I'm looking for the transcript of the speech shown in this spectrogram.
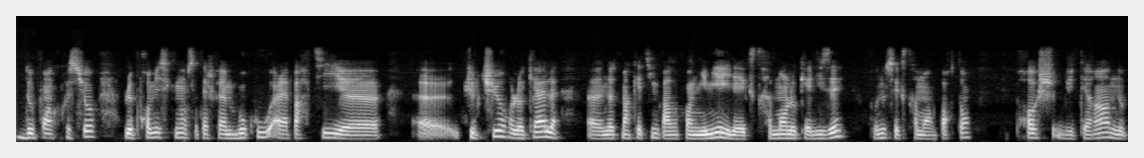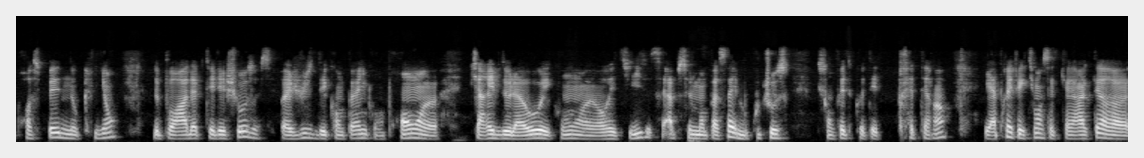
deux points cruciaux. Le premier, c'est que nous on s'attache quand même beaucoup à la partie culture locale euh, notre marketing, par exemple, en IMI, il est extrêmement localisé. Pour nous, c'est extrêmement important proche du terrain, nos prospects, nos clients, de pouvoir adapter les choses. C'est pas juste des campagnes qu'on prend, euh, qui arrivent de là-haut et qu'on euh, réutilise. C'est absolument pas ça. Il y a beaucoup de choses qui sont faites côté très terrain. Et après, effectivement, cette caractère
